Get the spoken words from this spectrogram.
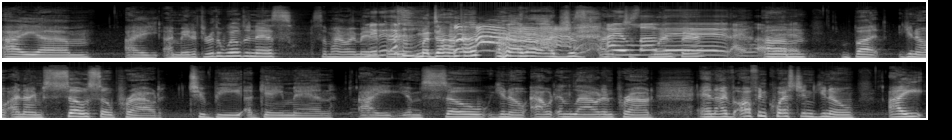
I um I I made it through the wilderness. Somehow I made, Made it, it- through Madonna. I don't. I just. I, I, just love went it. there. I love Um, it. but you know, and I'm so so proud to be a gay man. I am so you know out and loud and proud, and I've often questioned. You know, I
